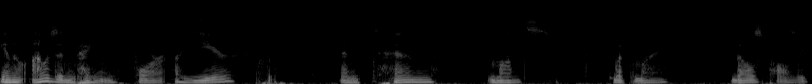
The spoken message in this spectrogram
you know, I was in pain for a year and 10 months with my Bell's palsy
